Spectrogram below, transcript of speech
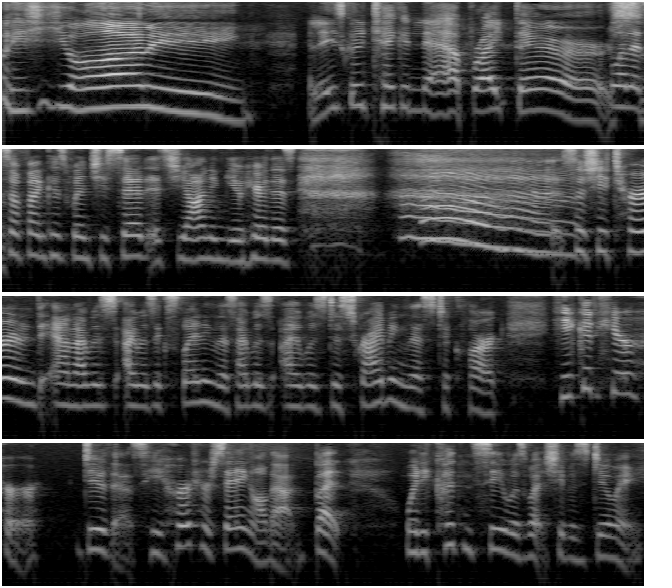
"Oh, he's yawning, and he's going to take a nap right there." Well, that's so fun because when she said it's yawning, you hear this. So she turned and I was I was explaining this. I was I was describing this to Clark. He could hear her do this. He heard her saying all that, but what he couldn't see was what she was doing.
